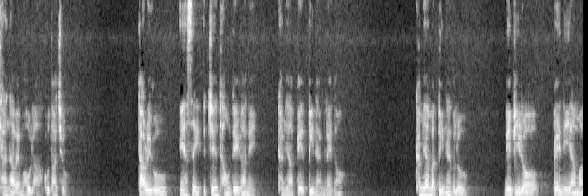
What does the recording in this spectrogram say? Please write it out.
ဌာန်းတာပဲမဟုတ်လားကိုသားချုံ။ဒါတွေကိုအင်းစိန်အကျဉ်းထောင်တဲကနေခမရဘယ်သိနိုင်မလဲနော်။ခမရမသိနိုင်သလိုနေပြီးတော့ဘယ်နေရာမှာ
